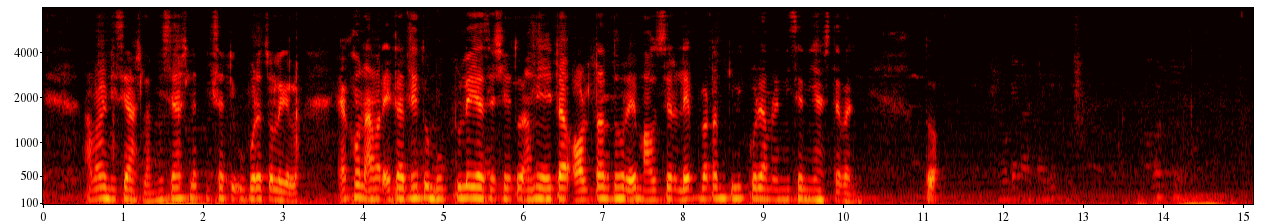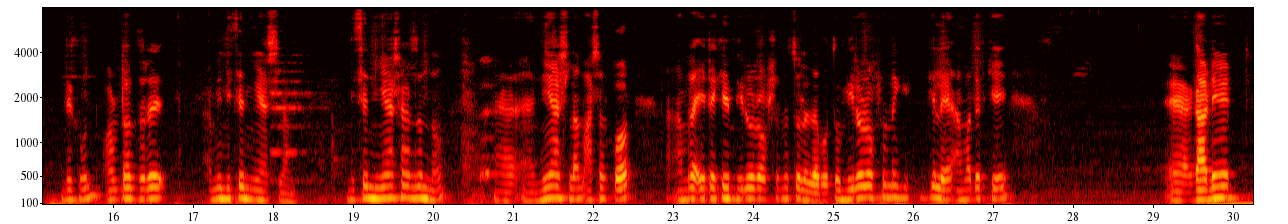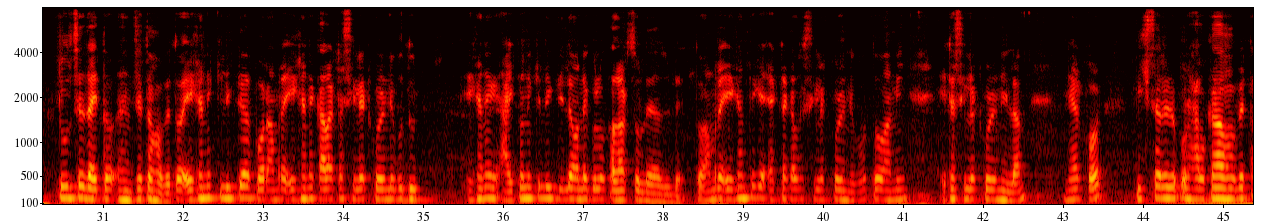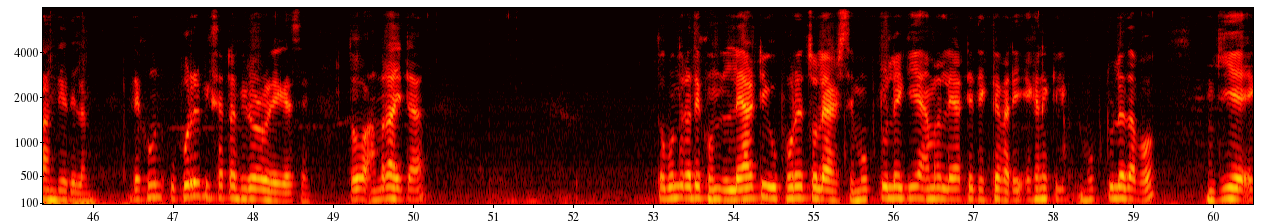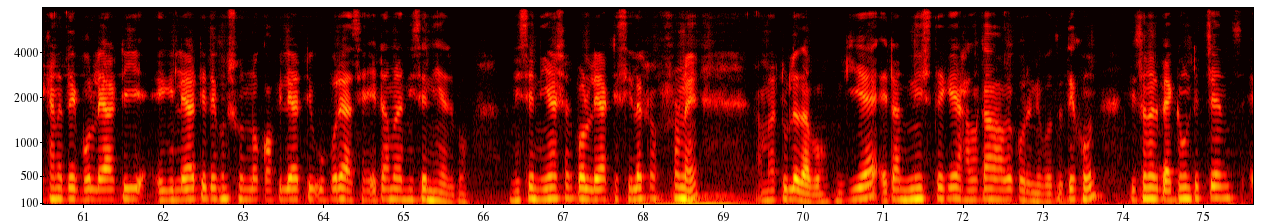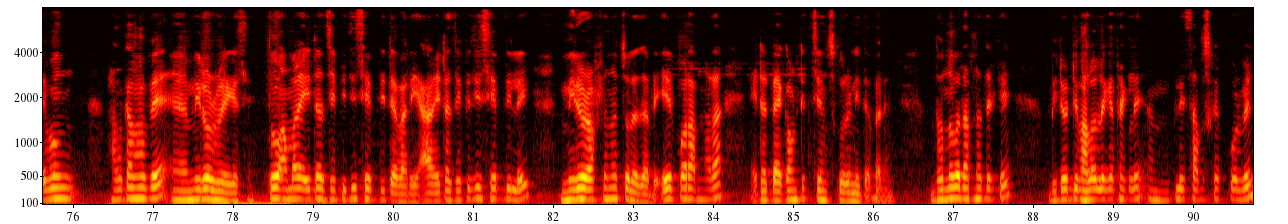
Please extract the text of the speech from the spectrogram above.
আমরা নিচে আসলাম, নিচে আসলে পিকচারটি উপরে চলে গেল। এখন আমার এটা যেহেতু মুখ টুলেই আছে, সেহেতু আমি এটা অল্টার ধরে মাউসের লেফট বাটন ক্লিক করে আমরা নিচে নিয়ে আসতে পারি। দেখুন, অল্টার ধরে আমি নিচে নিয়ে আসলাম। নিচে নিয়ে আসার জন্য নিয়ে আসলাম, আসার পর আমরা এটাকে মিরর অপশনে চলে যাব। তো মিরর অপশনে গেলে আমাদেরকে গার্ডেন টুলসে যাইতে, যেতে হবে। তো এখানে ক্লিক দেওয়ার পর আমরা এখানে কালারটা সিলেক্ট করে নেব দু, এখানে আইকনে ক্লিক দিলে অনেকগুলো কালার চলে আসবে। তো আমরা এখান থেকে একটা কালার সিলেক্ট করে নেব। তো আমি এটা সিলেক্ট করে নিলাম। নেওয়ার পর পিকচারের উপর হালকাভাবে টান দিয়ে দিলাম। দেখুন, উপরের পিকচারটা মিরর হয়ে গেছে। তো আমরা এটা, তো বন্ধুরা দেখুন লেয়ারটি উপরে চলে আসছে। মুভ টুলে গিয়ে আমরা লেয়ারটি দেখতে পারি। এখানে ক্লিক মুভ টুলে যাব। গিয়ে এখানে দেখব লেয়ারটি এই লেয়ারটি দেখুন শূন্য কপি লেয়ারটি উপরে আছে। এটা আমরা নিচে নিয়ে আসব। নিচে নিয়ে আসার পর লেয়ারটি সিলেক্ট অপশনে আমরা তুলে যাব। গিয়ে এটা নিচ থেকে হালকাভাবে করে নিব। তো দেখুন, পিছনের ব্যাকগ্রাউন্ডটি চেঞ্জ এবং হালকাভাবে মিরর হয়ে গেছে। তো আমরা এটা জেপিজি সেভ দিতে পারি। আর এটা জেপিজি সেভ দিলেই মিরর অপশনে চলে যাবে। এরপর আপনারা এটার ব্যাকগ্রাউন্ডটি চেঞ্জ করে নিতে পারেন। ধন্যবাদ আপনাদেরকে। ভিডিওটি ভালো লেগে থাকলে প্লিজ সাবস্ক্রাইব করবেন।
